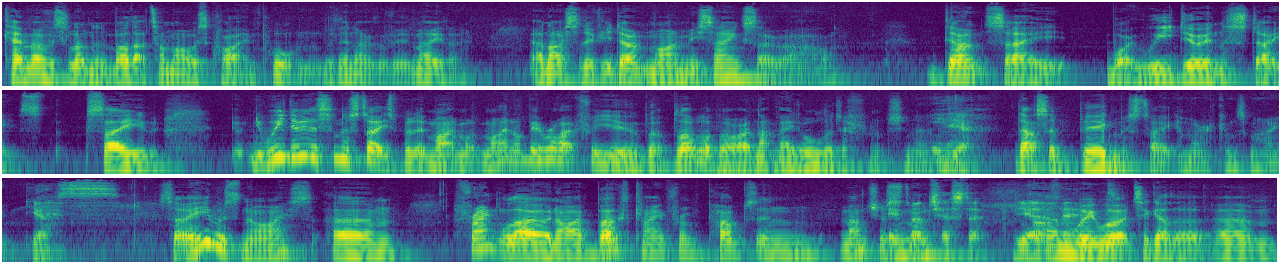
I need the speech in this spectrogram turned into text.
Came over to London. And by that time, I was quite important within Ogilvy and Mather. And I said, if you don't mind me saying so, Al, don't say what we do in the states. Say we do this in the states, but it might might not be right for you. But blah blah blah, and that made all the difference. You know, Yeah. yeah that's a big mistake Americans make. Yes. So he was nice. Um, Frank Lowe and I both came from pubs in Manchester. in manchester yeah And we worked together. Um,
